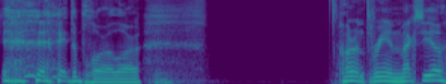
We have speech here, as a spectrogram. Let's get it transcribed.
Deplora Laura. 103 in Mexico.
